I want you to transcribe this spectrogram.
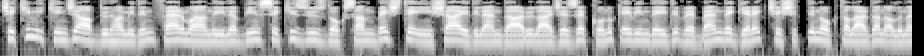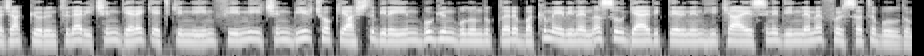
Çekim 2. Abdülhamid'in fermanıyla 1895'te inşa edilen Darülaceze konuk evindeydi ve ben de gerek çeşitli noktalardan alınacak görüntüler için gerek etkinliğin filmi için birçok yaşlı bireyin bugün bulundukları bakım evine nasıl geldiklerinin hikayesini dinleme fırsatı buldum.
